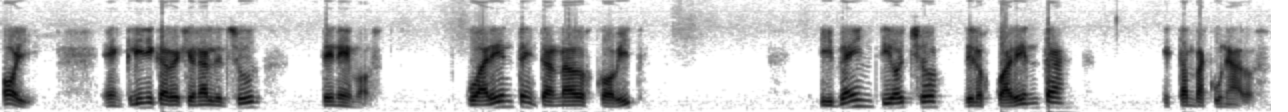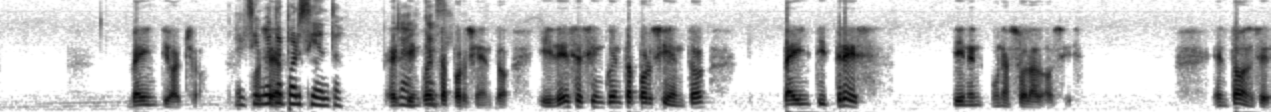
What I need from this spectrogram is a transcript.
hoy, en Clínica Regional del Sur, tenemos 40 internados COVID y 28 de los 40 están vacunados. 28. El 50%. el 50%. Y de ese 50%, 23 tienen una sola dosis. Entonces,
